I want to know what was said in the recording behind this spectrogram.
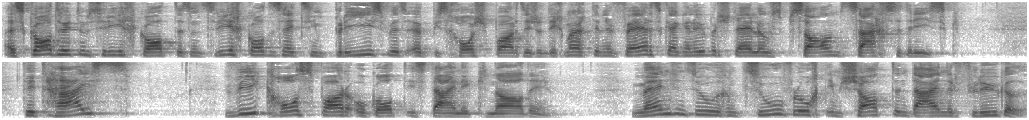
Es geht heute ums Reich Gottes. Und das Reich Gottes hat seinen Preis, weil es etwas Kostbares ist. Und ich möchte einen Vers gegenüberstellen aus Psalm 36. Dort heißt es, wie kostbar, o oh Gott, ist deine Gnade. Menschen suchen Zuflucht im Schatten deiner Flügel.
